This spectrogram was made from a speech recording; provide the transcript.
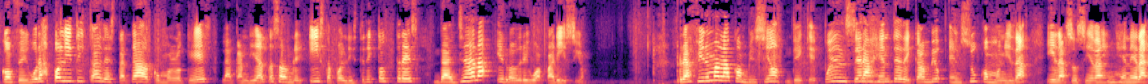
con figuras políticas destacadas como lo que es la candidata asambleísta por el Distrito 3, Dayana y Rodrigo Aparicio reafirma la convicción de que pueden ser agentes de cambio en su comunidad y la sociedad en general,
